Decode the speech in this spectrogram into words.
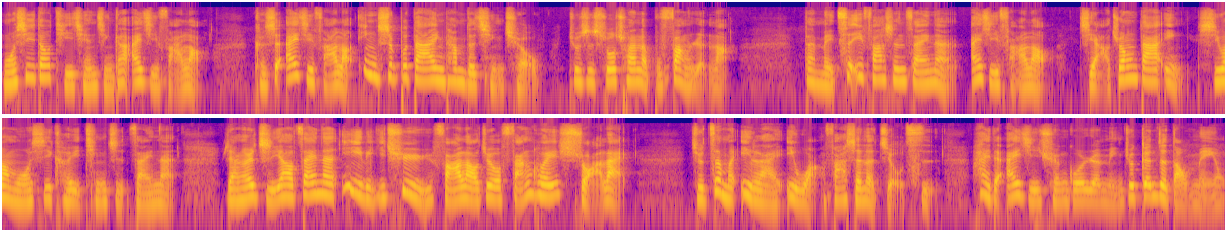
摩西都提前警告埃及法老，可是埃及法老硬是不答应他们的请求，就是说穿了不放人啦。但每次一发生灾难，埃及法老假装答应，希望摩西可以停止灾难。然而，只要灾难一离去，法老就反悔耍赖。就这么一来一往，发生了九次，害得埃及全国人民就跟着倒霉哦。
